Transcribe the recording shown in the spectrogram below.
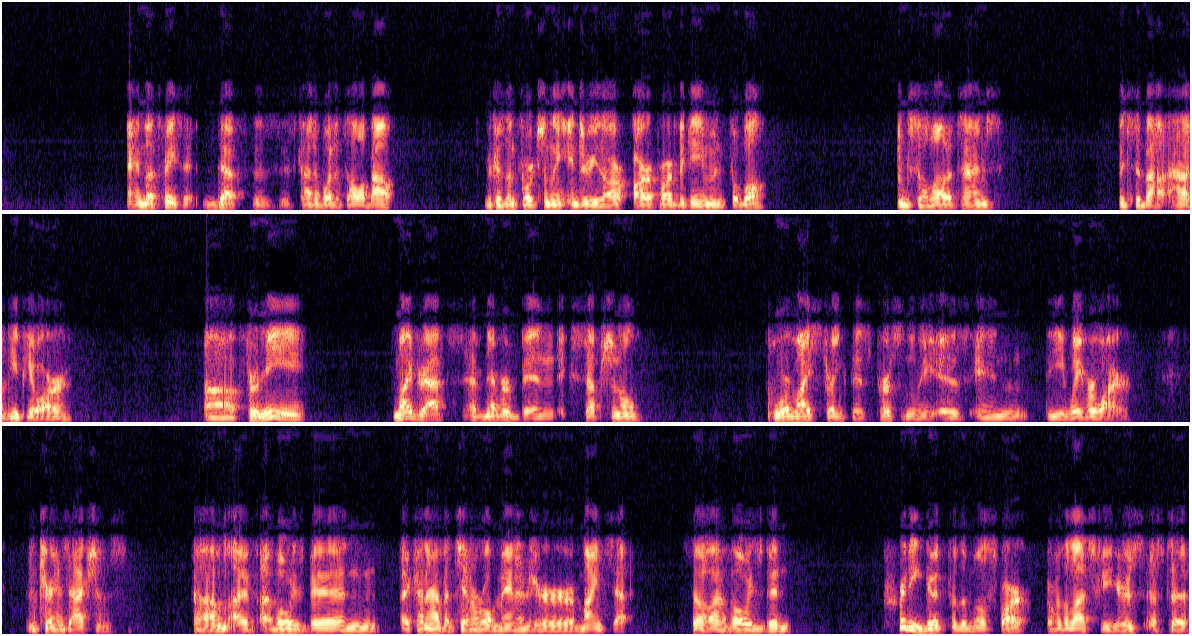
And let's face it, depth is, is kind of what it's all about because unfortunately injuries are, are a part of the game in football. And so a lot of times it's about how deep you are. Uh, for me, my drafts have never been exceptional. Where my strength is personally is in the waiver wire and transactions. Um, I've I've always been I kind of have a general manager mindset, so I've always been pretty good for the most part over the last few years as to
